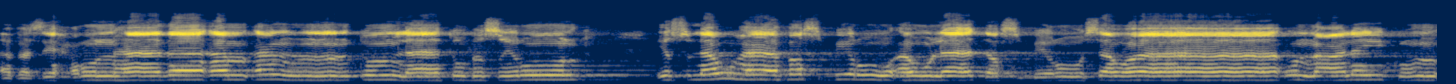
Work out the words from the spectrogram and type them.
أفسحر هذا أم أنتم لا تبصرون؟ اصلوها فاصبروا أو لا تصبروا سواء عليكم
